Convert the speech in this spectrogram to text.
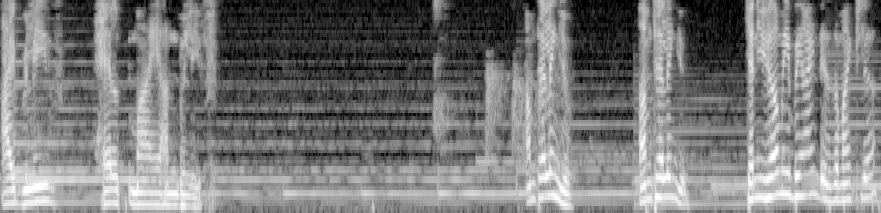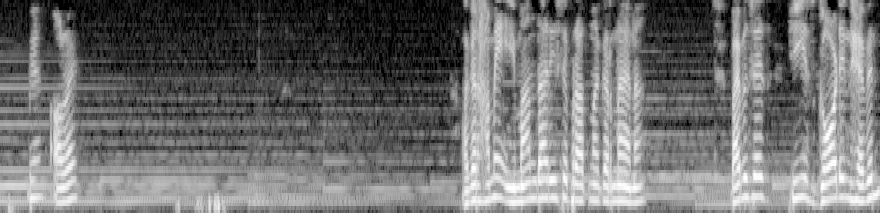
I believe, help my unbelief. I'm telling you. I'm telling you. Can you hear me behind? Is the mic clear? Yeah, all right. अगर हमें ईमानदारी से प्रार्थना करना है ना Bible says he is God in heaven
